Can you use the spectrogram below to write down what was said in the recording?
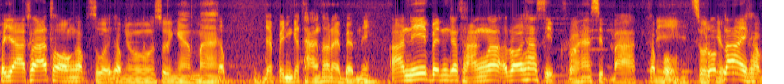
พญาคล้าทองครับสวยครับ โอ้สวยงามมาก ครับ จะเป็นกระถางเท่าไหร่แบบนี้อันนี้เป็นกระถางละร้อยห้าสิบร้อยห้าสิบบาทครับผมนี่สวนลดได้ครับ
